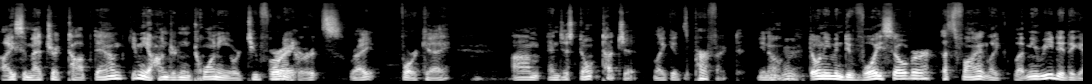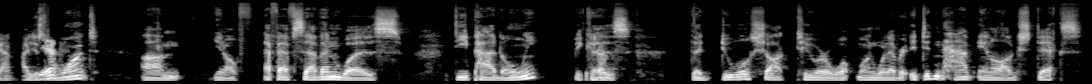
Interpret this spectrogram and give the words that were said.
isometric top down, give me 120 or 240 Right. hertz, right? 4k. Um, and just don't touch it. Like it's perfect. You know, Mhm. don't even do voiceover. That's fine. Like let me read it again. I just Yeah. want, um, you know, FF7 was D-pad only because the Dual Shock 2 or one, whatever, it didn't have analog sticks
